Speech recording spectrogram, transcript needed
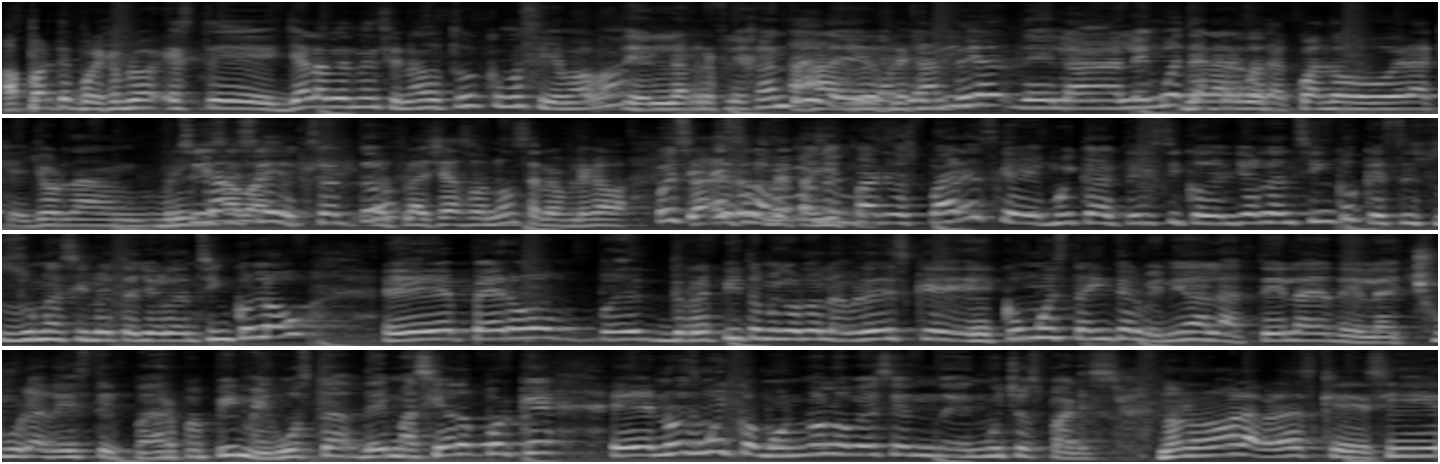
aparte, por ejemplo, este, ya lo habías mencionado tú, ¿cómo se llamaba? De la reflejante Ajá, de reflejante. la de la lengua de la lengüeta, cuando era que Jordan brincaba sí, sí, y exacto. el flashazo, ¿no? Se reflejaba. Pues sí, O sea, eso lo vemos en varios pares, que muy característico del Jordan 5, que este es pues, una silueta Jordan 5 Low. eh, pero, pues, repito, mi gordo, la verdad es que eh, cómo está intervenida la tela de la hechura de este par, papi, me gusta demasiado porque eh, no es muy común, no lo ves en, en muchos pares. No, no, no, la verdad es que sí,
